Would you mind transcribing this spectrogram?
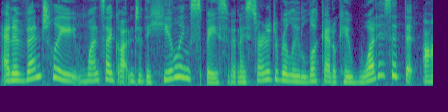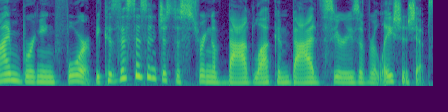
And eventually, once I got into the healing space of it, and I started to really look at, okay, what is it that I'm bringing forward? Because this isn't just a string of bad luck and bad series of relationships.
